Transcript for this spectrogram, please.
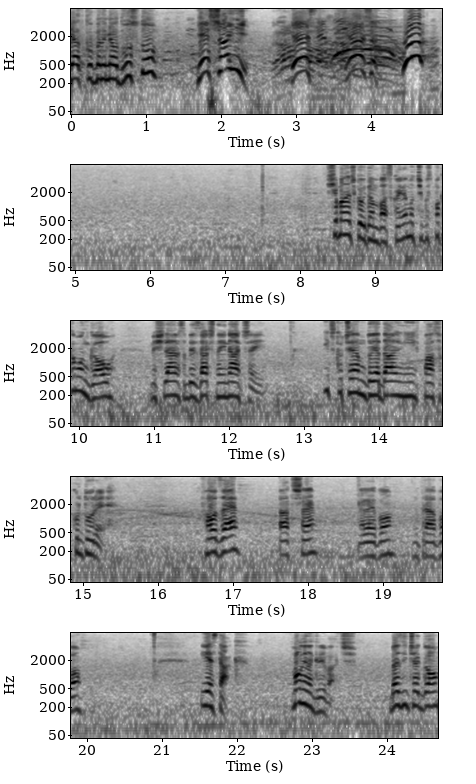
świadków będę miał 200? Jest shiny! Jest! Jest! Woo! Siemaneczko, witam was w kolejnym odcinku z Pokémon GO. Myślałem sobie zacznę inaczej. I wskoczyłem do jadalni w Pałacu Kultury. Wchodzę, patrzę na lewo, na prawo. I jest tak. Mogę nagrywać. Bez niczego.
